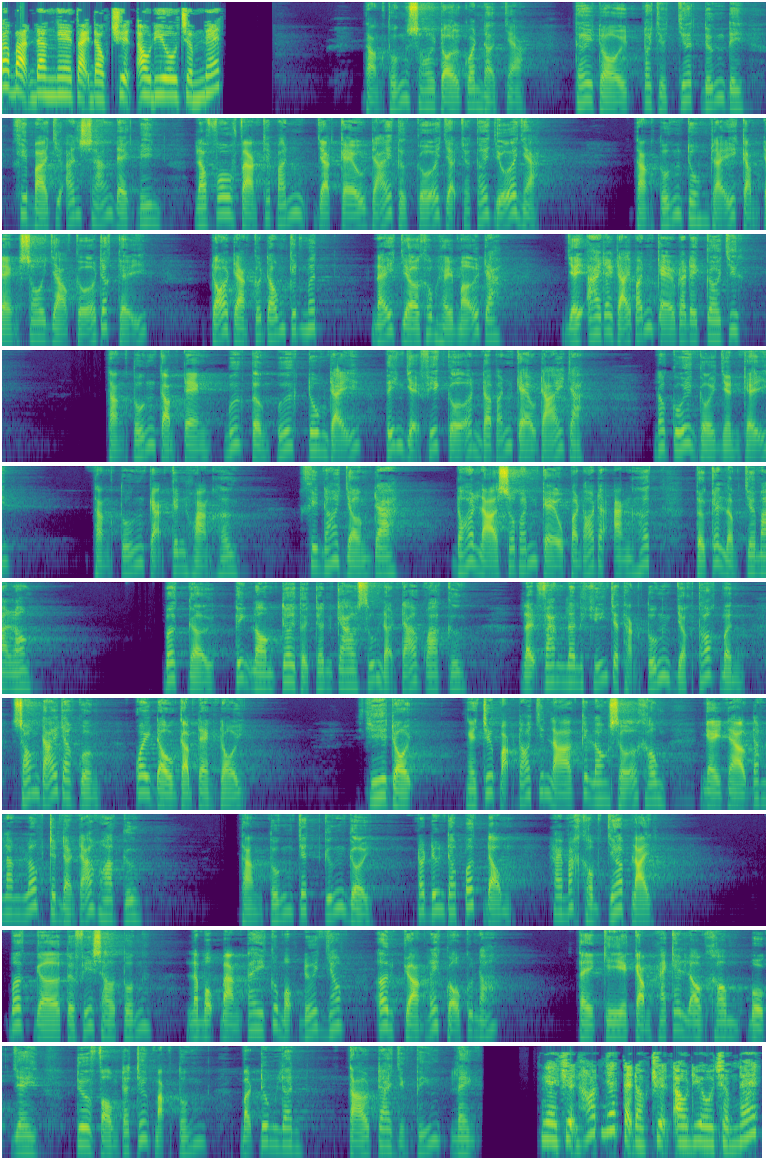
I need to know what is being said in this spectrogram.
Các bạn đang nghe tại đọc truyện audio.net Thằng Tuấn soi đội qua nền nhà. Thế rồi nó vừa chết đứng đi khi bà dưới ánh sáng đèn pin là vô vàng cái bánh và kẹo đãi từ cửa vào cho tới giữa nhà. Thằng Tuấn run rẩy cầm đèn soi vào cửa rất kỹ. Rõ ràng cửa đóng kín mít, nãy giờ không hề mở ra. Vậy ai đã rải bánh kẹo ra đây cơ chứ? Thằng Tuấn cầm đèn bước từng bước run rẩy tiến về phía cửa nơi bánh kẹo rải ra. Nó cúi người nhìn kỹ. Thằng Tuấn càng kinh hoàng hơn khi nó nhận ra đó là số bánh kẹo mà nó đã ăn hết từ cái lần chơi ma lon. Bất ngờ tiếng lon rơi từ trên cao xuống nền đá hoa cương lại vang lên khiến cho thằng Tuấn giật thoát mình, xón đái ra quần, quay đầu cầm đèn trội. Chia rồi, ngay trước mặt đó chính là cái lon sữa không, ngày nào đang lăn lóc trên nền đá hoa cương. Thằng Tuấn chết cứng người, nó đứng đó bất động, hai mắt không chớp lại. Bất ngờ từ phía sau Tuấn là một bàn tay của một đứa nhóc ôm choàng lấy cổ của nó. Tay kia cầm hai cái lon không, buộc dây, đưa vòng ra trước mặt Tuấn, mà rung lên, tạo ra những tiếng len. Nghe chuyện hot nhất tại đọc truyện audio.net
